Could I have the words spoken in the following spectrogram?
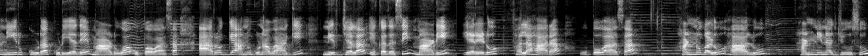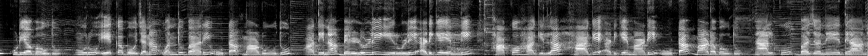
ನೀರು ಕೂಡ ಕುಡಿಯದೆ ಮಾಡುವ ಉಪವಾಸ. ಆರೋಗ್ಯ ಅನುಗುಣವಾಗಿ ನಿರ್ಜಲ ಏಕಾದಶಿ ಮಾಡಿ. ಎರಡು ಫಲಹಾರ ಉಪವಾಸ ಹಣ್ಣುಗಳು, ಹಾಲು, ಹಣ್ಣಿನ ಜ್ಯೂಸು ಕುಡಿಯಬಹುದು. ಮೂರು ಏಕಭೋಜನ ಒಂದು ಬಾರಿ ಊಟ ಮಾಡುವುದು. ಆ ದಿನ ಬೆಳ್ಳುಳ್ಳಿ, ಈರುಳ್ಳಿ ಅಡಿಗೆಯಲ್ಲಿ ಹಾಕೋ ಹಾಗಿಲ್ಲ. ಹಾಗೆ ಅಡಿಗೆ ಮಾಡಿ ಊಟ ಮಾಡಬಹುದು. ನಾಲ್ಕು ಭಜನೆ, ಧ್ಯಾನ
